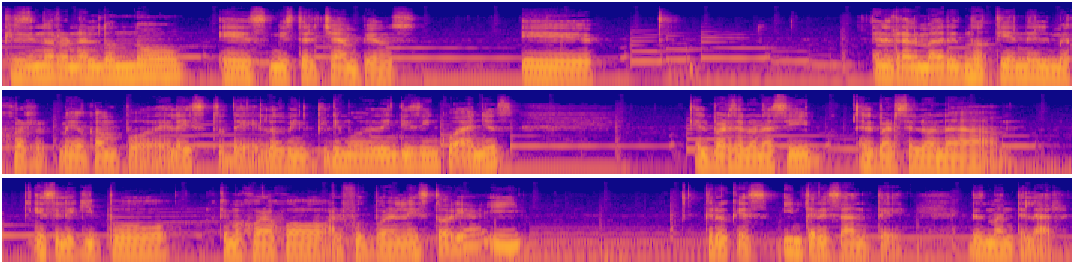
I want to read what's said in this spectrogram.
Cristiano Ronaldo no es Mr. Champions. Eh, el Real Madrid no tiene el mejor mediocampo de, la de los últimos 25 años. El Barcelona sí. El Barcelona es el equipo que mejor ha jugado al fútbol en la historia y creo que es interesante desmantelar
